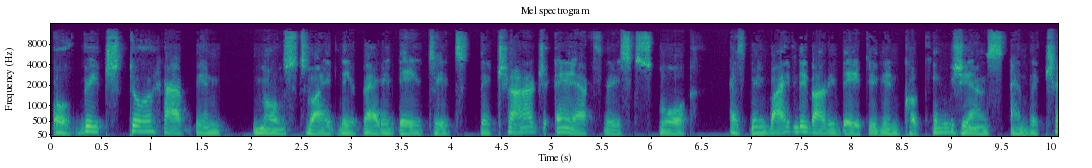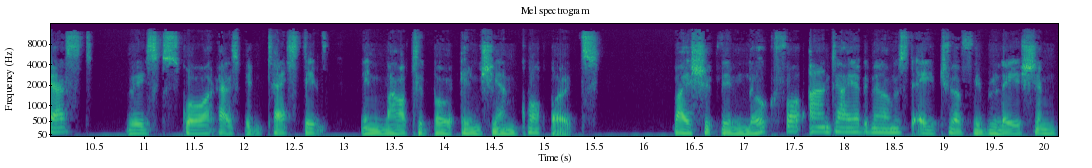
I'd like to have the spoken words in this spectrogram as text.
of which two have been most widely validated. The Charge AF risk score has been widely validated in Caucasians, and the chest risk score has been tested in multiple Asian cohorts. Why should we look for undiagnosed atrial fibrillation?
